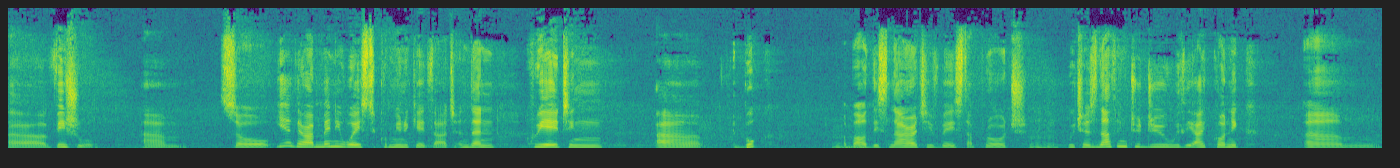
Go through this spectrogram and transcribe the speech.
uh, visual. Um, so yeah, there are many ways to communicate that, and then creating uh, a book mm-hmm. about this narrative based approach, mm-hmm. which has nothing to do with the iconic um,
